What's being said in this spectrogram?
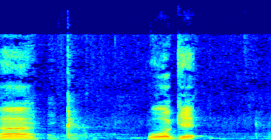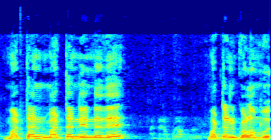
ஆ. ஓகே. மட்டன் மட்டன் என்னது? மட்டன் குழம்பு.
